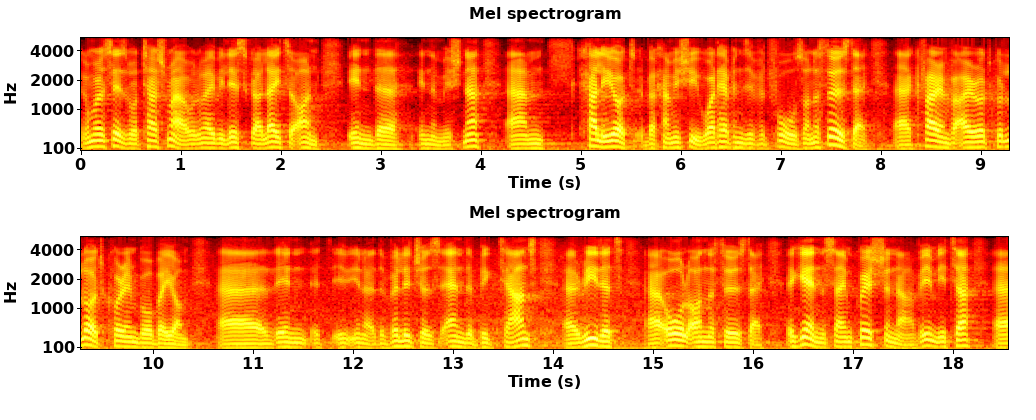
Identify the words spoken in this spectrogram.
The Gemara says, well, Tashma, well, maybe let's go later on in the in the Mishnah. Um, Chaliyot b'chamishi, what happens if it falls on a Thursday? Uh, Kfarim v'ayrot kulot korin bo bayom. Uh, then, it, you know, the villages and the big towns uh, read it all on the Thursday. Again, the same question now. Vim ita, um,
